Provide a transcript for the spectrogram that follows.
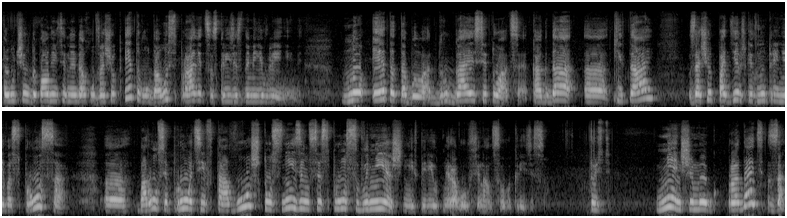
получил дополнительный доход. За счет этого удалось справиться с кризисными явлениями. Но это-то была другая ситуация, когда э, Китай за счет поддержки внутреннего спроса боролся против того, что снизился спрос внешний в период мирового финансового кризиса. То есть меньше мог продать за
